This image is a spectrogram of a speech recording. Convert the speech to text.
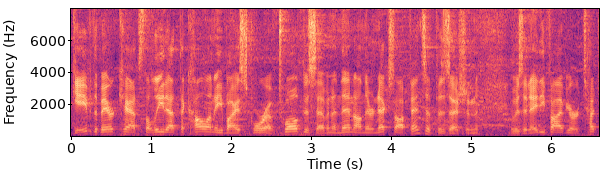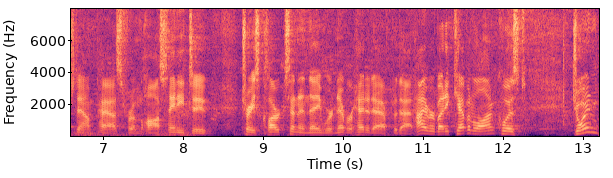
gave the Bearcats the lead at the Colony by a score of 12 to 7. And then on their next offensive possession, it was an 85 yard touchdown pass from Hauss Hejny to Trace Clarkson, and they were never headed after that. Hi, everybody. Kevin Lonnquist joined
